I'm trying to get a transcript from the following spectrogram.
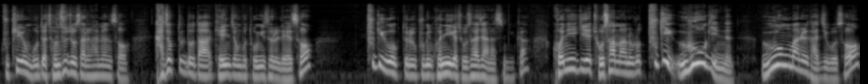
국회의원 모두가 전수조사를 하면서 가족들도 다 개인정보 동의서를 내서 투기 의혹들을 국- 권익위가 조사하지 않았습니까? 권익위의 조사만으로 투기 의혹이 있는 의혹만을 가지고서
